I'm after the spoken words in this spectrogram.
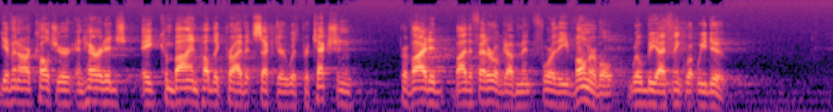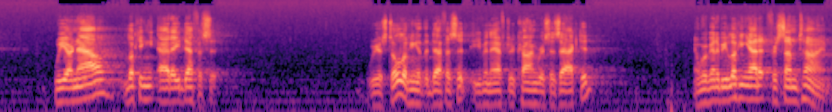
given our culture and heritage, a combined public private sector with protection provided by the federal government for the vulnerable will be, I think, what we do. We are now looking at a deficit. We are still looking at the deficit even after Congress has acted, and we're going to be looking at it for some time.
